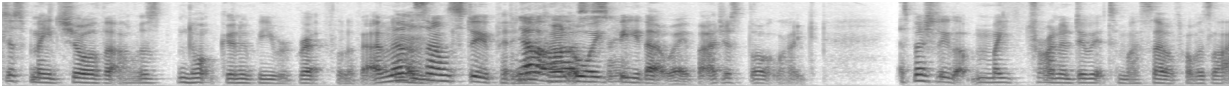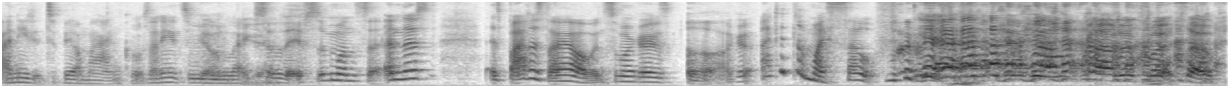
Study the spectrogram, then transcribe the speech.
just made sure that I was not going to be regretful of it. I know it sounds stupid and No, you can't always be that way, but I just thought like, especially like me trying to do it to myself, I was like, I need it to be on my ankles, I need it to be on mm, legs, so that if someone said, and there's as bad as they are, when someone goes, oh, I go, I did that myself. I'm proud of myself.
